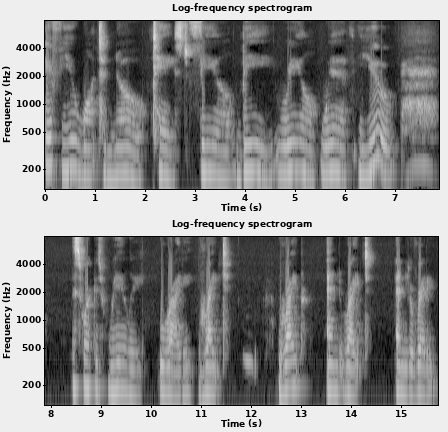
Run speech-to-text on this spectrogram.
If you want to know taste, feel, be real with you. This work is really righty, right, ripe and right, and you're ready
